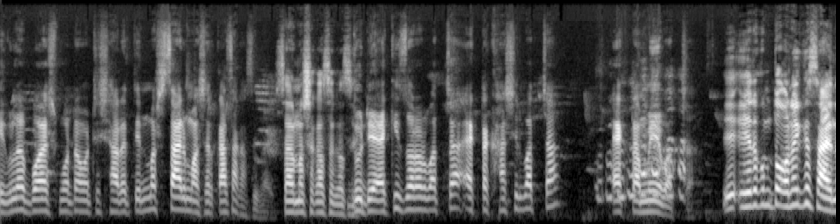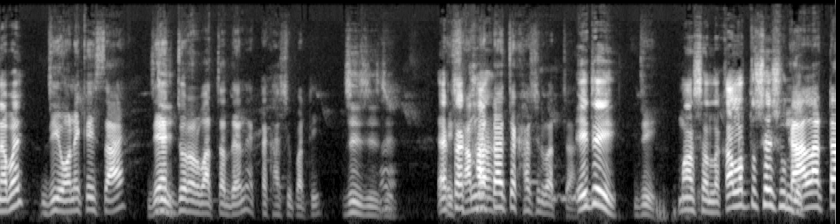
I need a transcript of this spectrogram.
এগুলোর বয়স মোটামুটি সাড়ে তিন মাস চার মাসের কাছাকাছি ভাই। চার মাসের কাছাকাছি। দুইটা একই জোড়ার বাচ্চা একটা খাসির বাচ্চা একটা মেয়ে বাচ্চা। এরকম তো অনেকে চায় না ভাই। জি অনেকেই চায় যে এক জোড়ার বাচ্চা দেন একটা খাসি পাটি। জি জি জি। একটা হচ্ছে খাসির বাচ্চা। এইটাই জি। মাশাআল্লাহ কালার তো সেই সুন্দর। কালারটা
